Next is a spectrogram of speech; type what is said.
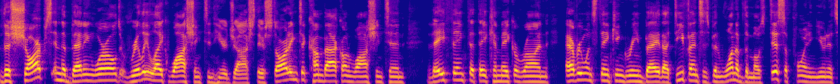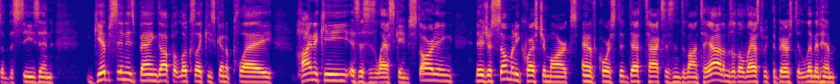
The sharps in the betting world really like Washington here, Josh. They're starting to come back on Washington. They think that they can make a run. Everyone's thinking Green Bay. That defense has been one of the most disappointing units of the season. Gibson is banged up. It looks like he's going to play. Heinicke, is this his last game starting? There's just so many question marks. And of course, the death taxes and Davante Adams, although last week the Bears did limit him,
